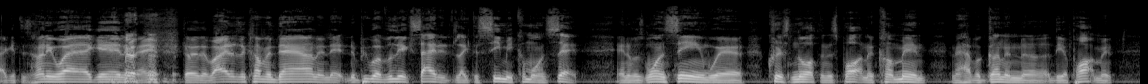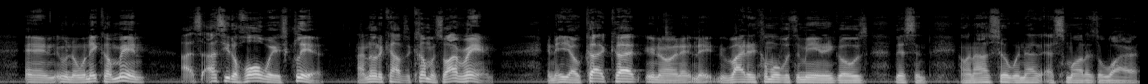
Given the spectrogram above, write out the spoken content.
I get this honey wagon, and I, the, the writers are coming down, and they, the people are really excited, like to see me come on set. And it was one scene where Chris Noth and his partner come in, and I have a gun in the, the apartment. And you know, when they come in, I see the hallway is clear. I know the cops are coming, so I ran. And they yell, "Cut, cut!" You know, and they, the writer come over to me and he goes, "Listen, on our show, we're not as smart as the Wire.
